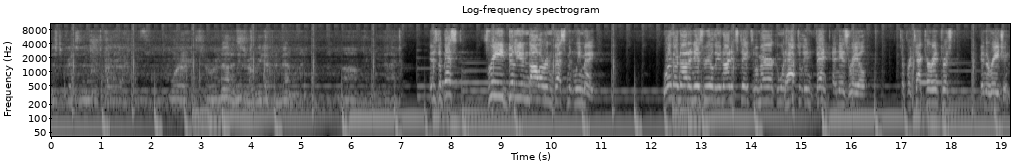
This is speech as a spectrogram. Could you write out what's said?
Mr. President, if there uh, were, if were not in Israel, we'd have to invent one. Um, It is the best $3 billion investment we make. Were there not an Israel, the United States of America would have to invent an Israel to protect her interest in the region.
